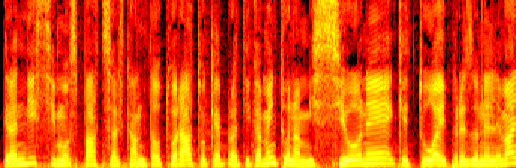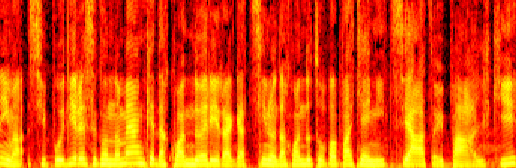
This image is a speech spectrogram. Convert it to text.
grandissimo spazio al cantautorato, che è praticamente una missione che tu hai preso nelle mani, ma si può dire secondo me anche da quando eri ragazzino, da quando tuo papà ti ha iniziato ai palchi,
